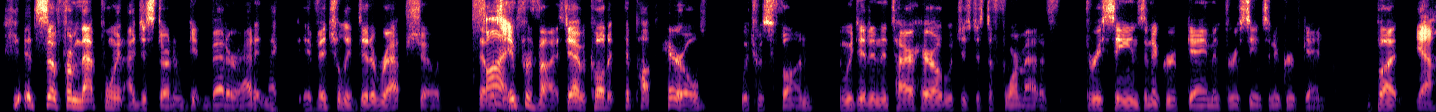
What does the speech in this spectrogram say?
and so from that point, I just started getting better at it. And I eventually did a rap show that was improvised. Yeah, we called it Hip Hop Harold, which was fun. And we did an entire Harold, which is just a format of three scenes in a group game and three scenes in a group game. But Yeah.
